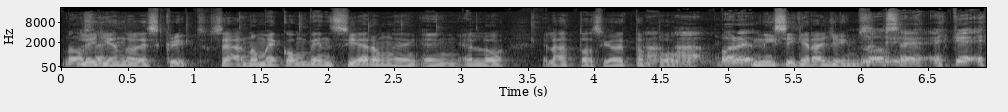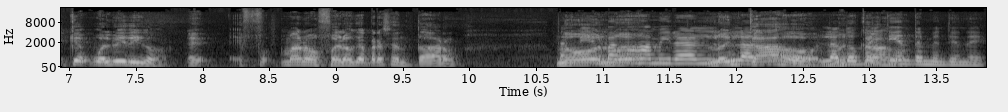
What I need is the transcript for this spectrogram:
No sé. leyendo el script. O sea, no me convencieron en, en- en lo- en las actuaciones tampoco. ah, por el- Ni siquiera James. No sé, es que, es que vuelvo y digo, eh, eh, mano, fue lo que presentaron. También vamos a mirar no las, encajo, dos, las no dos vertientes, ¿me entiendes?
